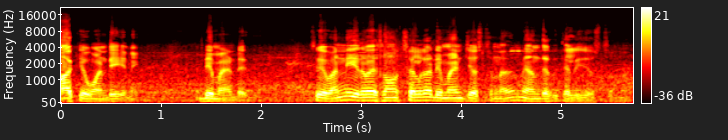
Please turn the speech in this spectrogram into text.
మాకు ఇవ్వండి అని డిమాండ్ అది సో ఇవన్నీ ఇరవై సంవత్సరాలుగా డిమాండ్ చేస్తున్నది మీ అందరికీ తెలియజేస్తున్నాను.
